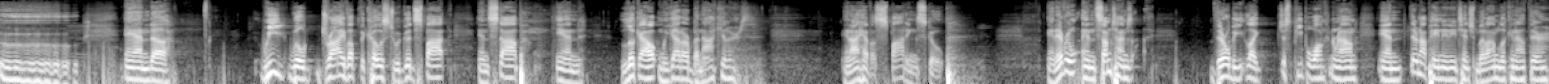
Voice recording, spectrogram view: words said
Ooh. And uh, we will drive up the coast to a good spot and stop and look out, and we got our binoculars. And I have a spotting scope. And every and sometimes there'll be like just people walking around and they're not paying any attention, but I'm looking out there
